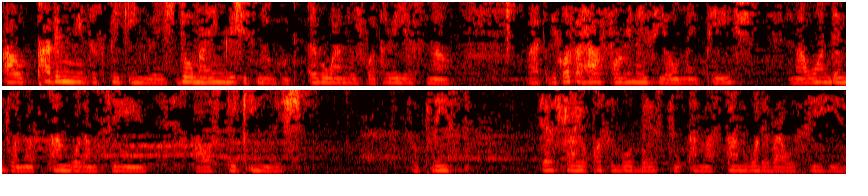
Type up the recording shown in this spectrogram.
I'll pardon me to speak English, though my English is no good. Everyone knows for three years now. But because I have foreigners here on my page, and I want them to understand what I'm saying, I'll speak English. So please, just try your possible best to understand whatever I will say here.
